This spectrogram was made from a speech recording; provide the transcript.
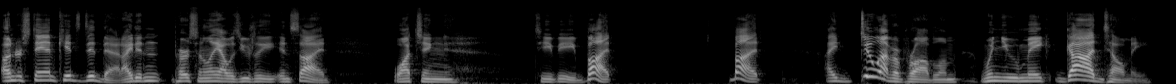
understand kids did that. I didn't personally. I was usually inside watching tv but but i do have a problem when you make god tell me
